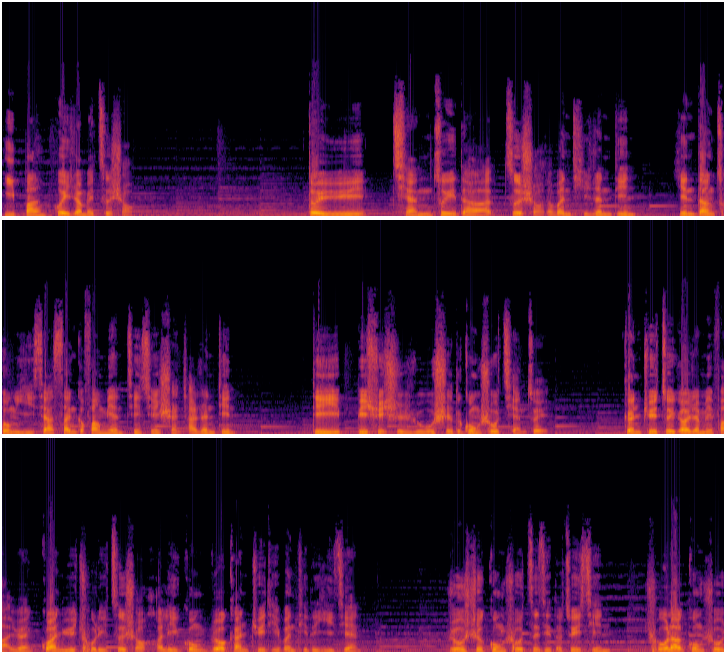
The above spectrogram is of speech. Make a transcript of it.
一般会认为自首。对于前罪的自首的问题认定，应当从以下三个方面进行审查认定。第一，必须是如实的供述前罪。根据最高人民法院关于处理自首和立功若干具体问题的意见，如实供述自己的罪行，除了供述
